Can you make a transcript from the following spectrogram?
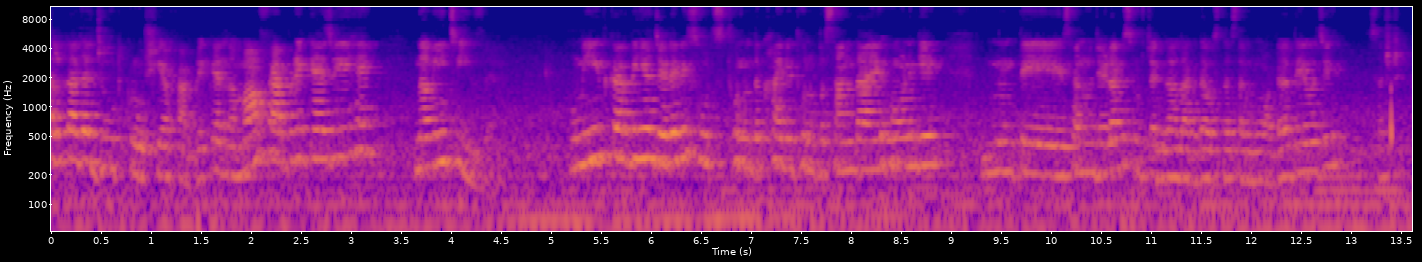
ਹਲਕਾ ਜਿਹਾ ਜੂਟ ਕਰੋਸ਼ੀਆ ਫੈਬਰਿਕ ਹੈ। ਨਵਾਂ ਫੈਬਰਿਕ ਹੈ ਜੀ ਇਹ ਨਵੀਂ ਚੀਜ਼ ਹੈ। ਉਮੀਦ ਕਰਦੀ ਹਾਂ ਜਿਹੜੇ ਵੀ ਸੂਟਸ ਤੁਹਾਨੂੰ ਦਿਖਾਏ ਨੇ ਤੁਹਾਨੂੰ ਪਸੰਦ ਆਏ ਹੋਣਗੇ। ਨ- ਤੇ ਸਾਨੂੰ ਜਿਹੜਾ ਵੀ ਸੂਟ ਚੰਗਾ ਲੱਗਦਾ ਉਸ ਦਾ ਸਾਨੂੰ ਆਰਡਰ ਦਿਓ ਜੀ। ਸਤਿ ਸ਼੍ਰੀ ਅਕਾਲ।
